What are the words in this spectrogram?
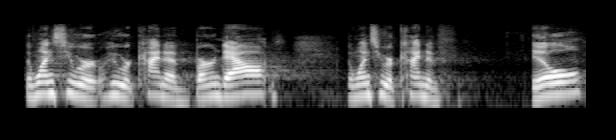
the ones who were, who were kind of burned out, the ones who were kind of ill,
